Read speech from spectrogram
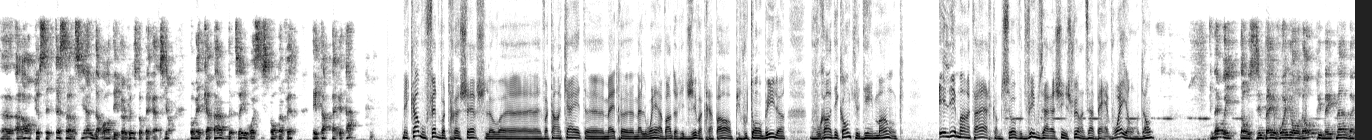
Euh, alors que c'est essentiel d'avoir des registres d'opération pour être capable de dire voici ce qu'on a fait étape par étape. Mais quand vous faites votre recherche, là, euh, votre enquête, euh, maître Malouin, avant de rédiger votre rapport, puis vous tombez là, vous vous rendez compte qu'il y a des manques élémentaire comme ça, vous devez vous arracher les cheveux en disant, ben voyons donc. Ben oui, donc se dit, ben voyons donc, puis maintenant, ben,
